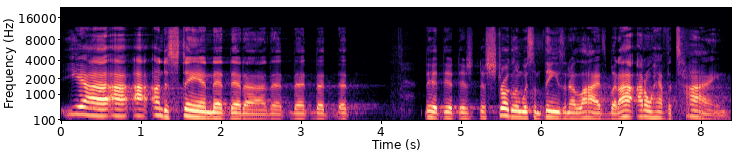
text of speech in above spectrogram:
Yeah, I, I understand that that, uh, that that that that they're, they're, they're, struggling with some things in their lives, but I, I don't have the time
